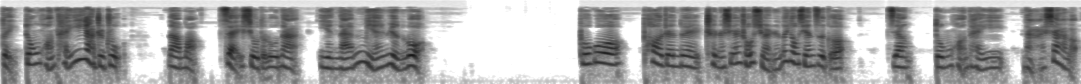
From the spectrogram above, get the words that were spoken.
被东皇太一压制住，那么再秀的露娜也难免陨落。不过，炮战队趁着先手选人的优先资格，将。东皇太一拿下了，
